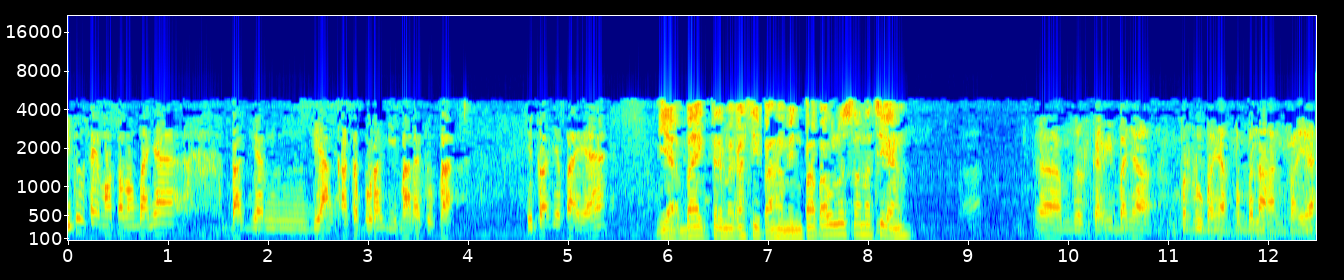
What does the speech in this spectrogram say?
Itu saya mau tolong tanya bagian di angka Pura gimana tuh Pak. Itu aja Pak ya. Ya, baik. Terima kasih Pak Hamid. Pak Paulus, selamat siang. Ya, menurut kami banyak perlu banyak pembenahan Pak ya.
